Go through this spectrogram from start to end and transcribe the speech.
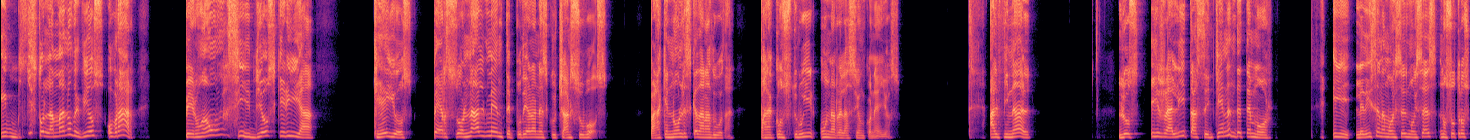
visto la mano de Dios obrar. Pero aún así Dios quería que ellos personalmente pudieran escuchar su voz para que no les quedara duda, para construir una relación con ellos. Al final, los israelitas se llenan de temor y le dicen a Moisés, Moisés, nosotros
